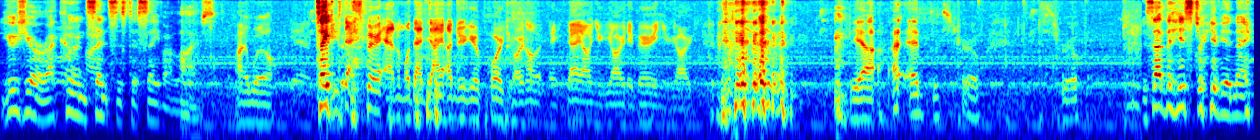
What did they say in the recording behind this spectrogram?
Use your raccoon senses to save our lives. I will. Yeah. Take Use that spirit animal that die under your porch or no, wait, eh, die on your yard. They bury in your yard. Yeah, it's true. It's true. Is that the history of your name?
